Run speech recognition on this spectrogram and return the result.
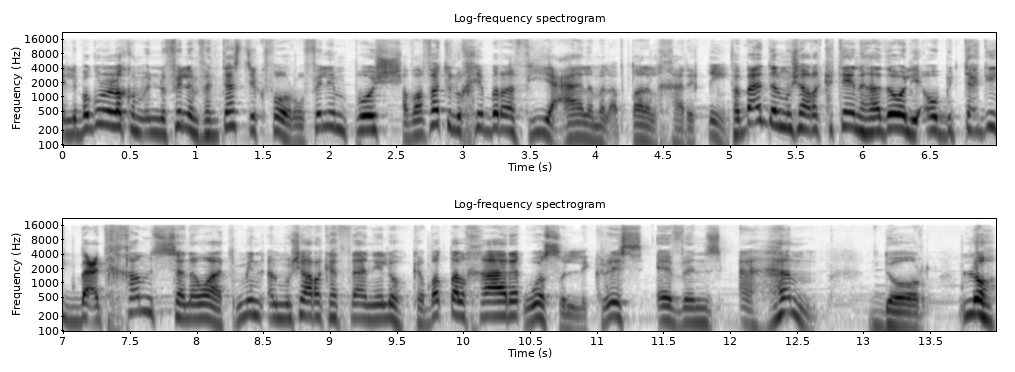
اللي بقوله لكم إنه فيلم Fantastic Four وفيلم Push اضافت له خبرة في عالم الأبطال الخارقين. فبعد المشاركتين هذولي أو بالتحديد بعد خمس سنوات من المشاركة الثانية له كبطل خارق وصل لكريس إيفنز أهم دور. له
